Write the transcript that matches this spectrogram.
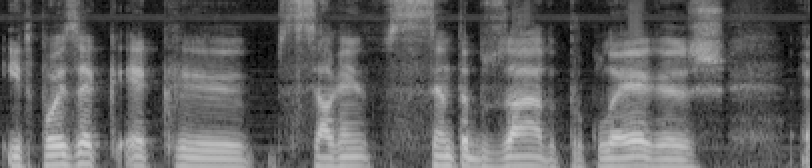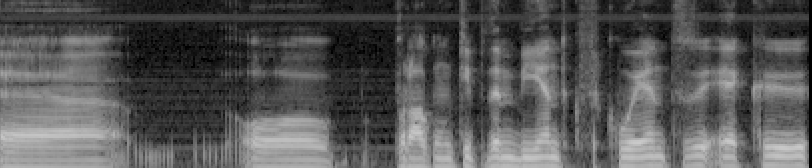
e depois é que, é que se alguém se sente abusado por colegas uh, ou por algum tipo de ambiente que frequente, é que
